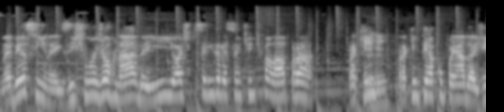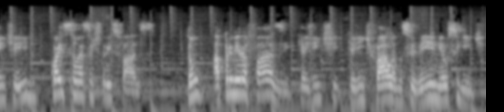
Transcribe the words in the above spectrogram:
Não é bem assim, né? Existe uma jornada aí e eu acho que seria interessante a gente falar para para quem uhum. para quem tem acompanhado a gente aí quais são essas três fases. Então, a primeira fase que a gente que a gente fala no CVM é o seguinte:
